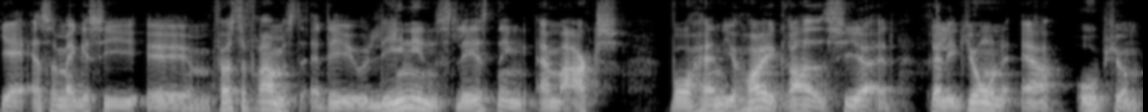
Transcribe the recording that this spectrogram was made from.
Ja, altså man kan sige, øh, først og fremmest er det jo Lenins læsning af Marx, hvor han i høj grad siger, at religion er opium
